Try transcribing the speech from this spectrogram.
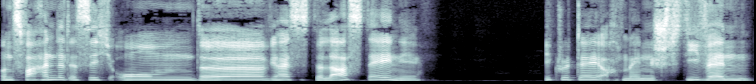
Und zwar handelt es sich um The, wie heißt es, The Last Day? Nee. Secret Day? Ach Mensch, Steven.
